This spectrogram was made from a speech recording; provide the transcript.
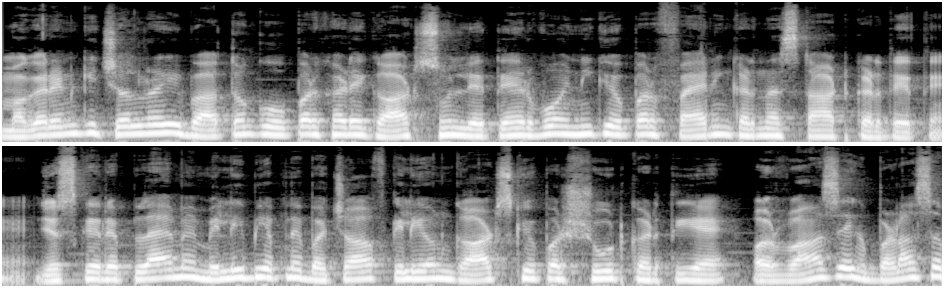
मगर इनकी चल रही बातों को ऊपर खड़े गार्ड सुन लेते हैं और वो इन्हीं के ऊपर फायरिंग करना स्टार्ट कर देते हैं, जिसके रिप्लाई में मिली भी अपने बचाव के लिए उन गार्ड्स के ऊपर शूट करती है और वहाँ से एक बड़ा सा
